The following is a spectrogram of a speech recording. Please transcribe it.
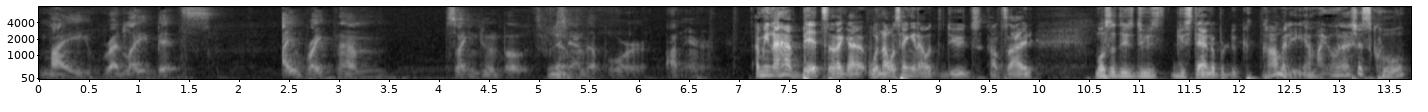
my red light bits I write them so I can do them both for Yeah. stand up or on air I mean, I have bits. and, Like I, when I was hanging out with the dudes outside, most of these dudes do stand up or do comedy. I'm like, oh, that's just cool.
